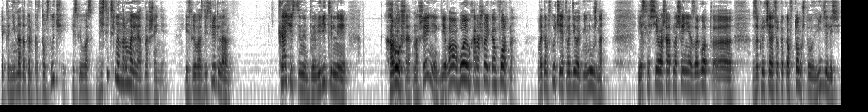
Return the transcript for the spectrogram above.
это не надо только в том случае, если у вас действительно нормальные отношения, если у вас действительно качественные, доверительные, хорошие отношения, где вам обоим хорошо и комфортно. В этом случае этого делать не нужно. Если все ваши отношения за год э, заключаются только в том, что вы виделись,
